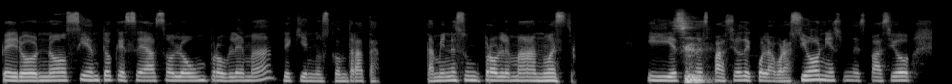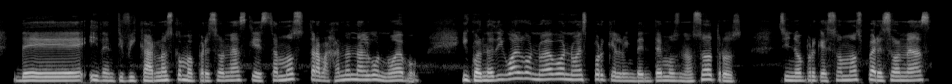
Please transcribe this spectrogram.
pero no siento que sea solo un problema de quien nos contrata. También es un problema nuestro y es un espacio de colaboración y es un espacio de identificarnos como personas que estamos trabajando en algo nuevo. Y cuando digo algo nuevo no es porque lo inventemos nosotros, sino porque somos personas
